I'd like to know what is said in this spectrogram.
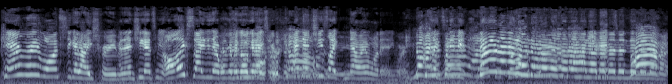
Cameron wants to get ice cream, and then she gets me all excited that we're gonna go get ice cream, go. and then she's like, "No, I don't want it anymore." No, She's I like, didn't "What do you say mean?" I No, want no, it. no, no, no, no, no, no, no, no, no, no, no, no, no, no, no.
